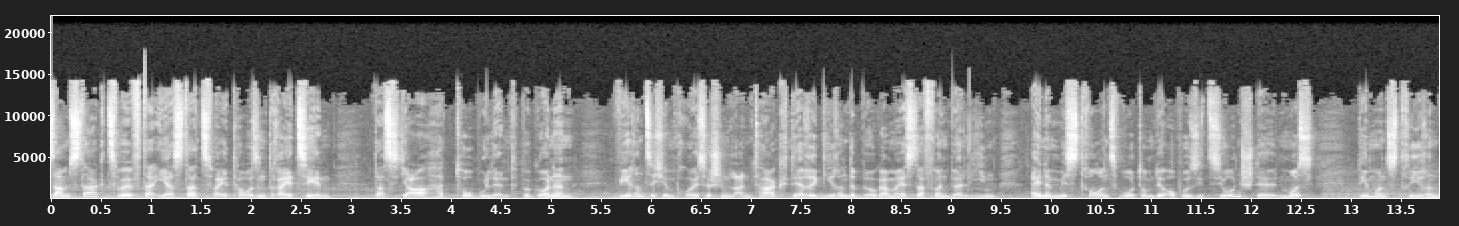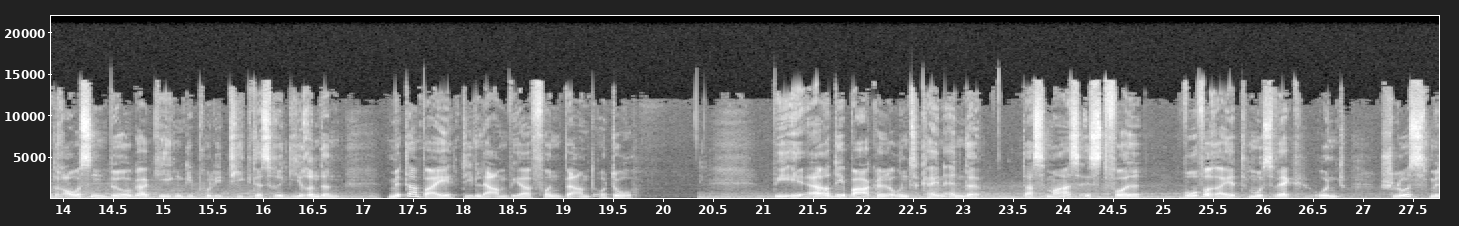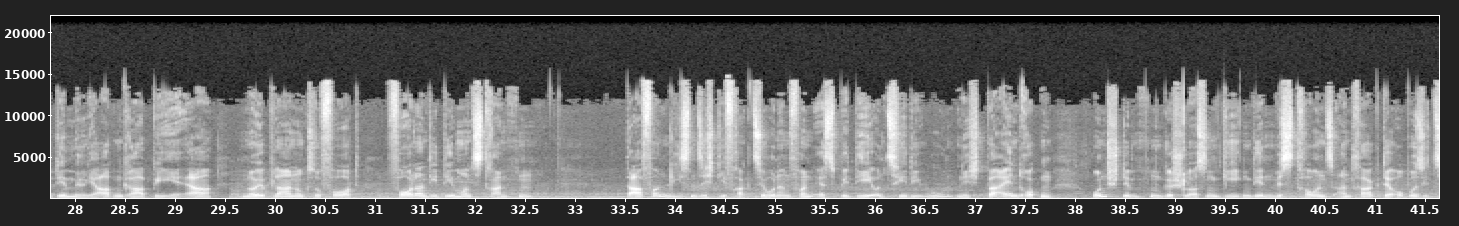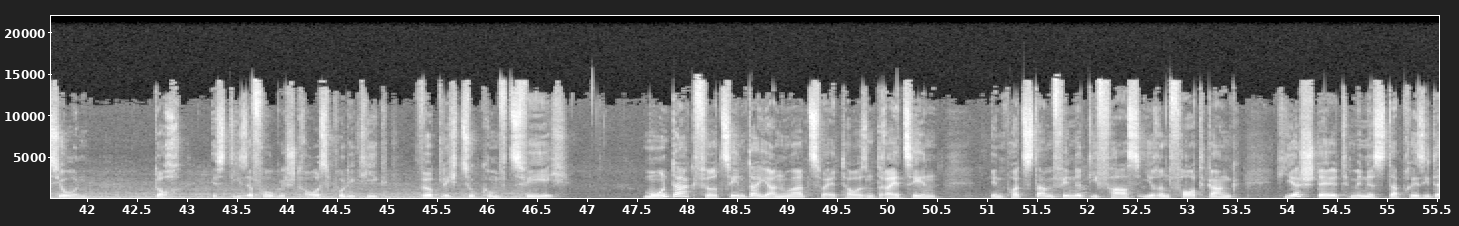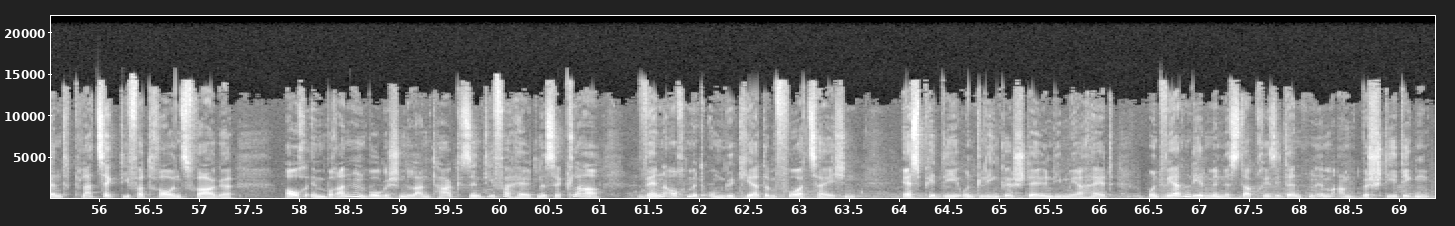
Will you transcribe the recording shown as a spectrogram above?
Samstag, 12.01.2013. Das Jahr hat turbulent begonnen. Während sich im Preußischen Landtag der regierende Bürgermeister von Berlin einem Misstrauensvotum der Opposition stellen muss, demonstrieren draußen Bürger gegen die Politik des Regierenden. Mit dabei die Lärmwehr von Bernd Otto. BER-Debakel und kein Ende. Das Maß ist voll, Wovereit muss weg und Schluss mit dem Milliardengrab BER, Neuplanung sofort, fordern die Demonstranten. Davon ließen sich die Fraktionen von SPD und CDU nicht beeindrucken und stimmten geschlossen gegen den Misstrauensantrag der Opposition. Doch ist diese Vogel-Strauß-Politik wirklich zukunftsfähig? Montag, 14. Januar 2013. In Potsdam findet die Farce ihren Fortgang. Hier stellt Ministerpräsident Platzek die Vertrauensfrage. Auch im brandenburgischen Landtag sind die Verhältnisse klar, wenn auch mit umgekehrtem Vorzeichen. SPD und Linke stellen die Mehrheit und werden den Ministerpräsidenten im Amt bestätigen.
